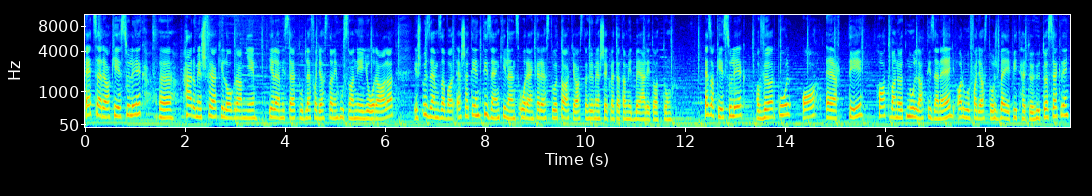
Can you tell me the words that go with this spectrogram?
Egyszerre a készülék 3,5 kg élelmiszer tud lefagyasztani 24 óra alatt, és üzemzavar esetén 19 órán keresztül tartja azt a hőmérsékletet, amit beállítottunk. Ez a készülék a Whirlpool ART 65011 alulfagyasztós beépíthető hűtőszekrény,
